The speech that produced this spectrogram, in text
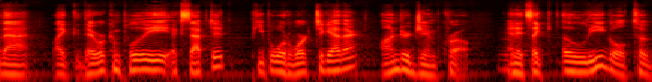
that, like they were completely accepted. People would work together under Jim Crow, and it's like illegal to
